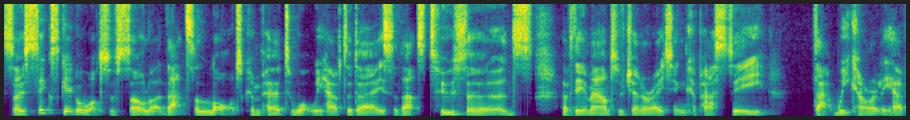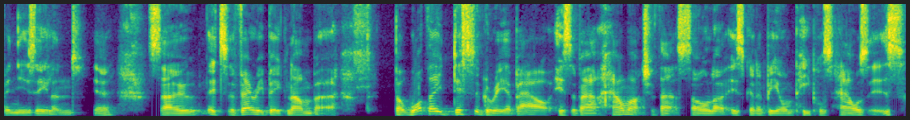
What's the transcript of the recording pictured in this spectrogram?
So, six gigawatts of solar, that's a lot compared to what we have today. So, that's two thirds of the amount of generating capacity that we currently have in New Zealand. Yeah. So, it's a very big number. But what they disagree about is about how much of that solar is going to be on people's houses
